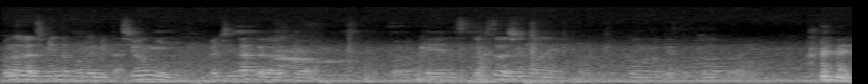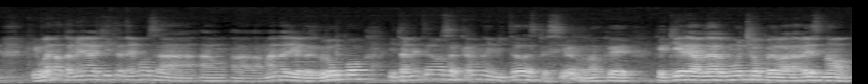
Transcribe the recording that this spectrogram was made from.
un agradecimiento por la invitación y felicitarte la vez por, por lo que es que estás haciendo con lo que es tu y bueno, también aquí tenemos a, a, la manager del grupo y también tenemos acá una invitada especial, ¿no? Que, que quiere hablar mucho, pero a la vez no.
